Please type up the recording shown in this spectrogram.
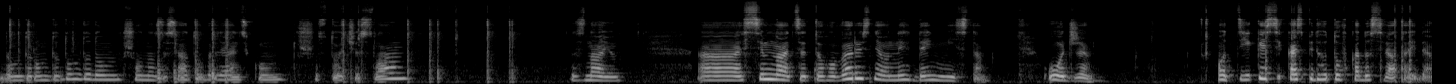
дом дом додум додум Що у нас за свято в Бердянську? 6 числа. Знаю. Е, 17 вересня у них День міста. Отже, от якась, якась підготовка до свята йде.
